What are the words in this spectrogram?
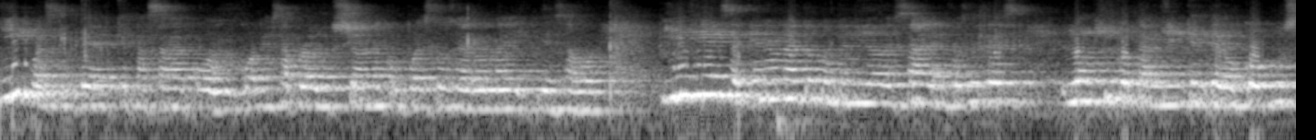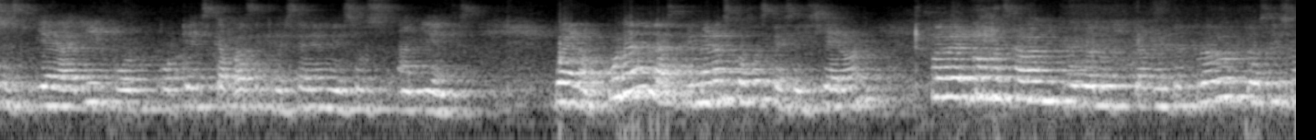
y pues ver qué pasaba con, con esa producción de compuestos de aroma y de sabor. Y fíjense, tiene un alto contenido de sal, entonces es lógico también que Enterococcus estuviera allí porque es capaz de crecer en esos ambientes. Bueno, una de las primeras cosas que se hicieron fue ver cómo estaba microbiológicamente el producto. Se hizo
